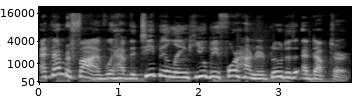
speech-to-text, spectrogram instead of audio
At number 5, we have the TP-Link UB400 Bluetooth adapter.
